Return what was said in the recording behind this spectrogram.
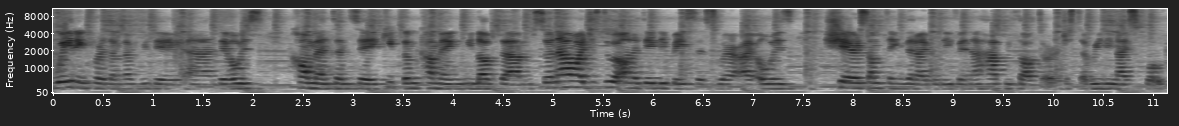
waiting for them every day and they always comment and say, keep them coming, we love them. So now I just do it on a daily basis where I always share something that I believe in, a happy thought or just a really nice quote.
